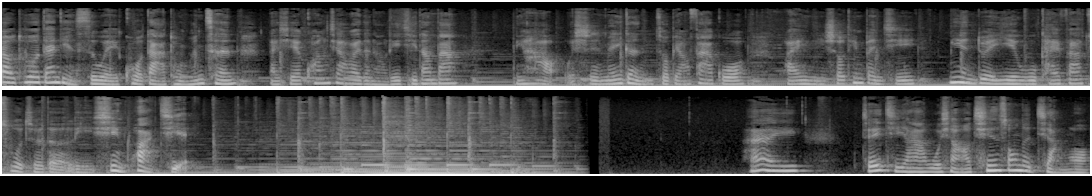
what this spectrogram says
跳脱单点思维，扩大同温层，来些框架外的脑力激荡吧。你好，我是 Megan，坐标法国，欢迎你收听本集《面对业务开发挫折的理性化解》。嗨，这一集啊，我想要轻松的讲哦。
